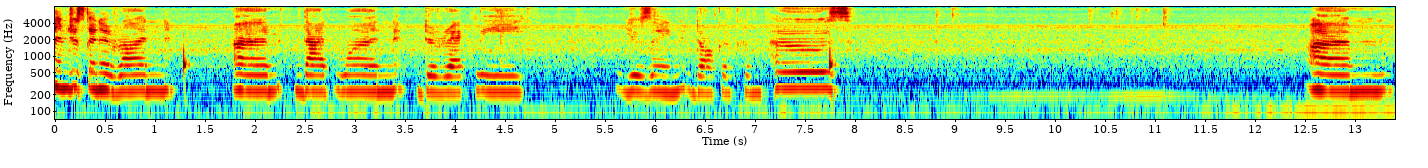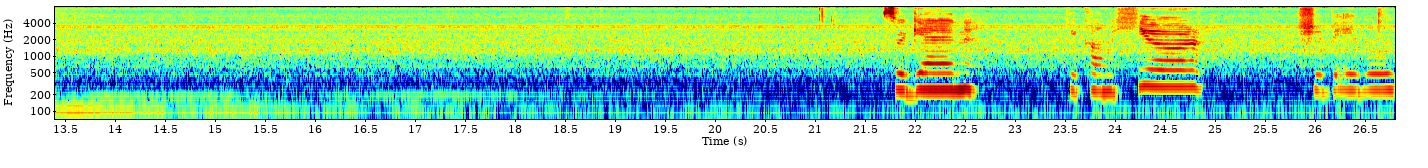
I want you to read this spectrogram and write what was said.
I'm just going to run um, that one directly using Docker Compose. Um, so again, if you come here, should be able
